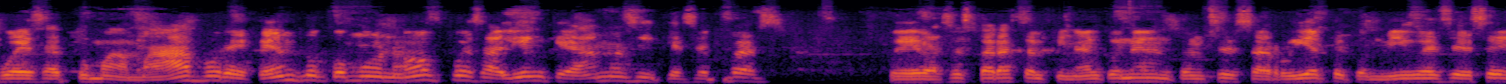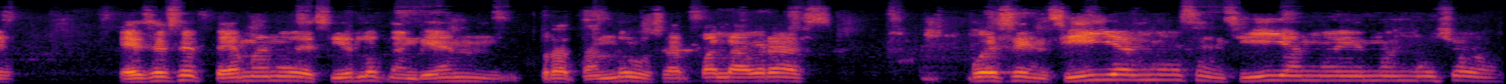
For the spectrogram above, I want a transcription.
pues a tu mamá, por ejemplo, ¿cómo no? Pues a alguien que amas y que sepas, pues vas a estar hasta el final con él, entonces arrúllate conmigo, es ese, es ese tema, ¿no? Decirlo también, tratando de usar palabras, pues sencillas, ¿no? Sencillas, no hay mucho,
